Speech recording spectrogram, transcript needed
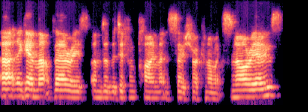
Uh, and again, that varies under the different climate and socioeconomic scenarios.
